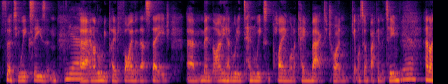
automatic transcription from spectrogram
thirty-week season, Yeah. uh, and I'd already played five at that stage. Um, meant that I only had really 10 weeks of playing when I came back to try and get myself back in the team. Yeah. And I,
